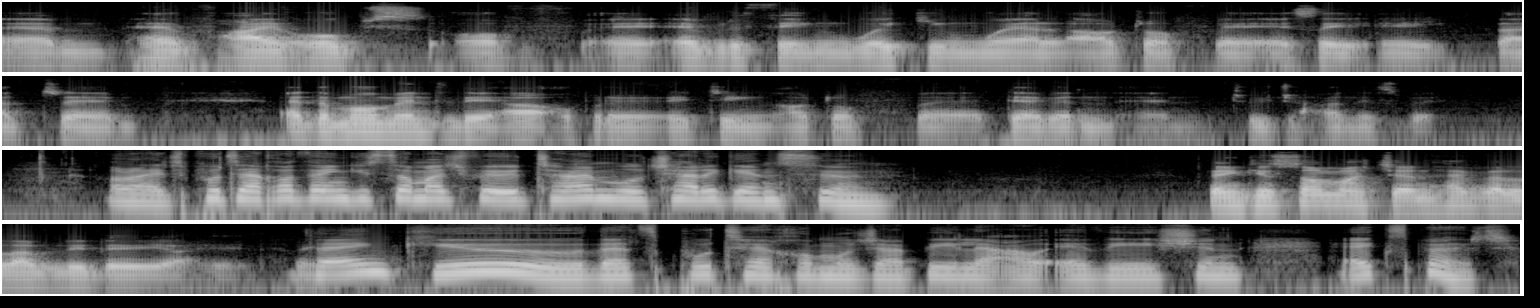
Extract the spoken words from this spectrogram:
um, have high hopes of uh, everything working well out of uh, SAA. But um, at the moment, they are operating out of uh, Durban and to Johannesburg. All right, Phuthego, thank you so much for your time. We'll chat again soon. Thank you so much and have a lovely day ahead. Thank, Thank you. you. That's Phuthego Mojapele, our aviation expert.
